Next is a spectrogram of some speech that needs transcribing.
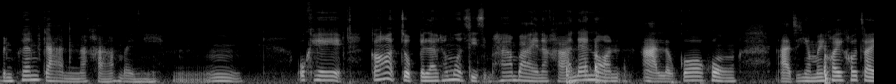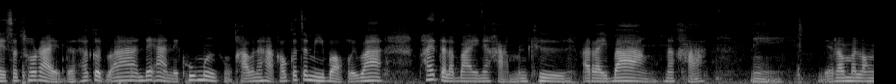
เป็นเพื่อนกันนะคะ ใบนี้ อืม โอเค ก็จบไปแล้วทั้งหมด 45 ใบนะคะ แน่นอนอ่านแล้วก็คงอาจจะยังไม่ค่อยเข้าใจสักเท่าไหร่ แต่ถ้าเกิดว่าได้อ่านในคู่มือของเขานะคะ เขาก็จะมีบอกเลยว่าไพ่แต่ละใบเนี่ยค่ะ มันคืออะไรบ้างนะคะ นี่ เดี๋ยวเรามาลอง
